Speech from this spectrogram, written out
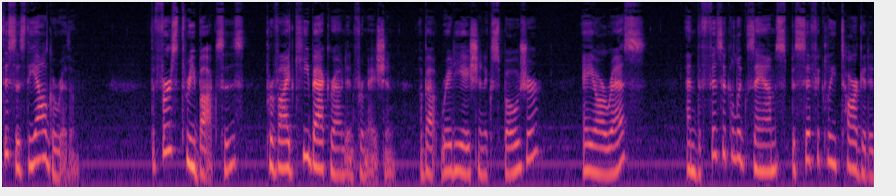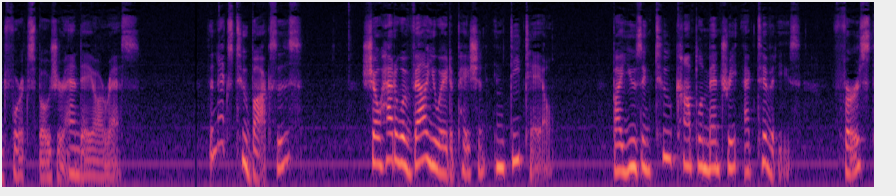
This is the algorithm. The first three boxes provide key background information about radiation exposure, ARS, and the physical exam specifically targeted for exposure and ARS. The next two boxes show how to evaluate a patient in detail by using two complementary activities. First,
